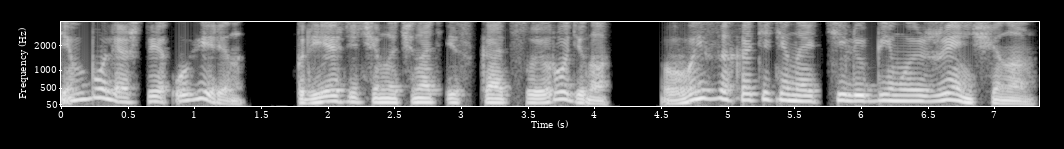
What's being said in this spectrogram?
Тем более, что я уверен, прежде чем начинать искать свою родину, вы захотите найти любимую женщину.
